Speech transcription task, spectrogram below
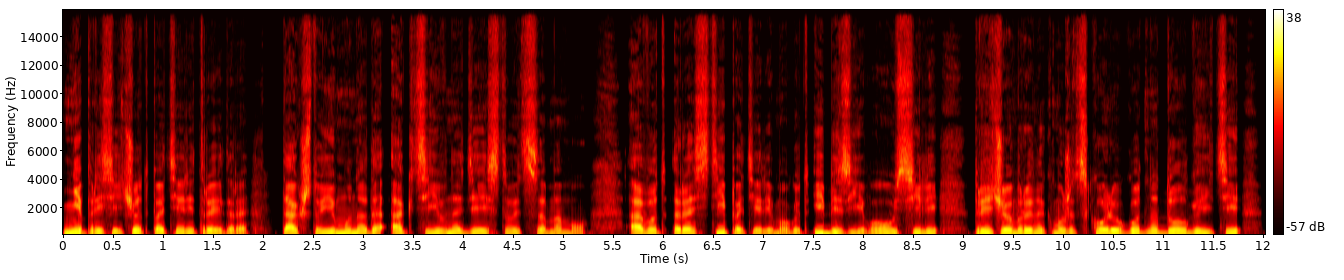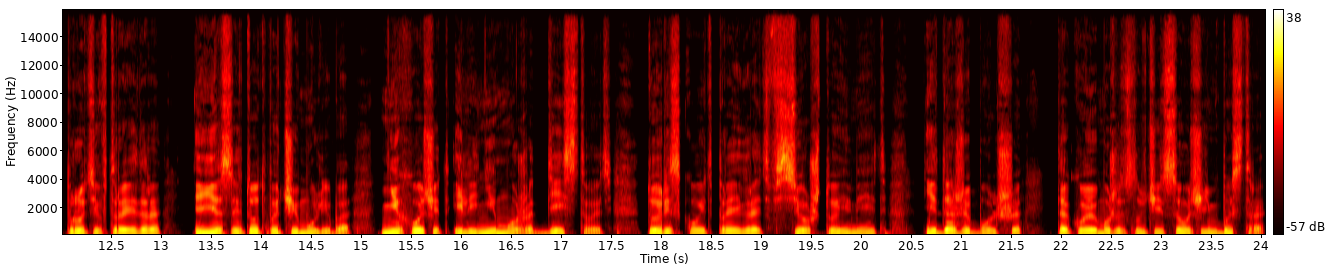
не пресечет потери трейдера, так что ему надо активно действовать самому. А вот расти потери могут и без его усилий, причем рынок может сколь угодно долго идти против трейдера – и если тот почему-либо не хочет или не может действовать, то рискует проиграть все, что имеет, и даже больше. Такое может случиться очень быстро.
